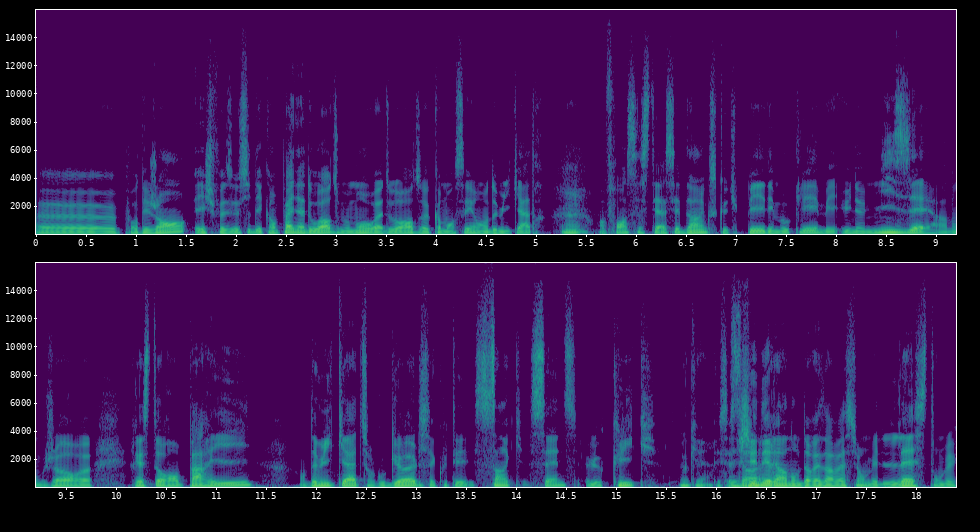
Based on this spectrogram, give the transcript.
euh, pour des gens et je faisais aussi des campagnes AdWords au moment où AdWords commençait en 2004 Mm. en France. C'était assez dingue parce que tu payais des mots-clés, mais une misère. Donc, genre, euh, restaurant Paris en 2004 sur Google, ça coûtait 5 cents le clic. Ok. Et ça Ça, générait un nombre de réservations, mais laisse tomber.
